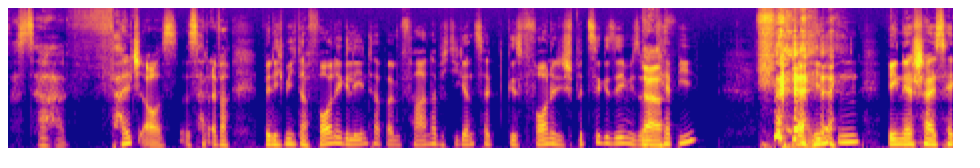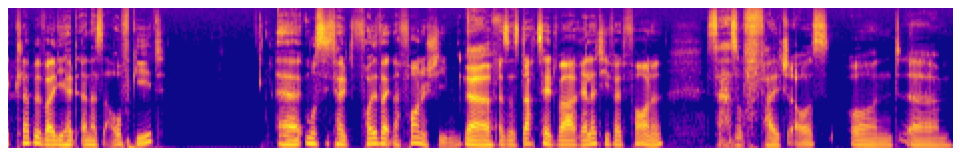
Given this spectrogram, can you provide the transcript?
das sah falsch aus. Es hat einfach, wenn ich mich nach vorne gelehnt habe beim Fahren, habe ich die ganze Zeit vorne die Spitze gesehen, wie so ein Ja. Cappy. Hinten, wegen der scheiß Heckklappe, weil die halt anders aufgeht, äh, musste ich es halt voll weit nach vorne schieben. Ja. Also das Dachzelt war relativ weit vorne. Sah so falsch aus. Und ähm,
